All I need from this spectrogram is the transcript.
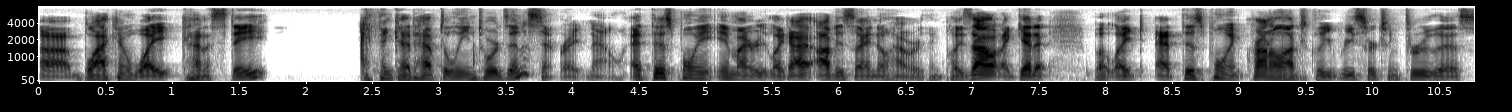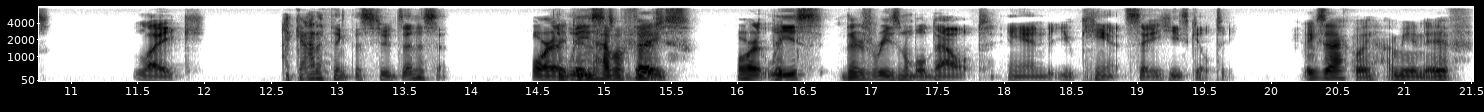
uh, black and white kind of state, I think I'd have to lean towards innocent right now. At this point in my re- like, I obviously I know how everything plays out. I get it, but like at this point, chronologically researching through this, like I gotta think this dude's innocent, or at They least didn't have a face. or at They- least there's reasonable doubt, and you can't say he's guilty. Exactly. I mean, if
